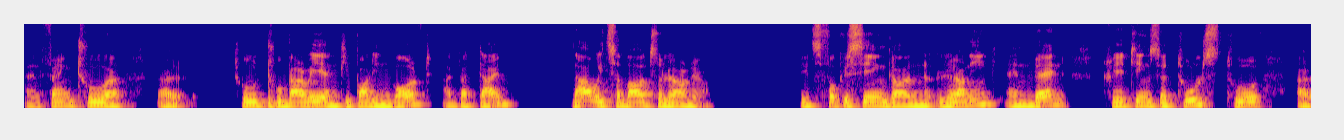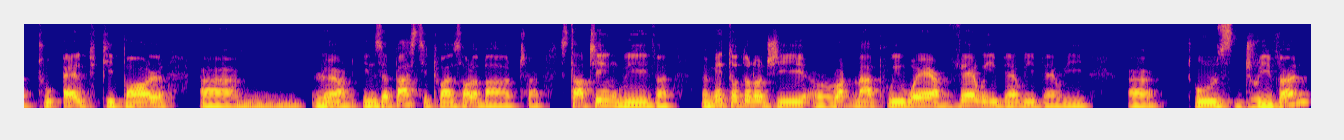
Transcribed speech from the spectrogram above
And thanks to uh, uh, to to barry and people involved at that time now it's about the learner. It's focusing on learning and then creating the tools to to help people um, learn. In the past, it was all about uh, starting with uh, a methodology, a roadmap. We were very, very, very uh, tools driven,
